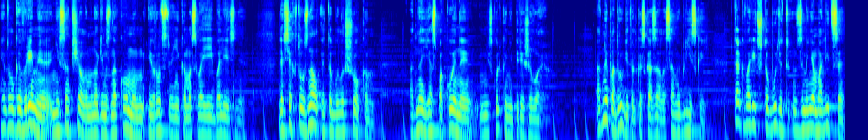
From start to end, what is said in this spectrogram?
Я долгое время не сообщала многим знакомым и родственникам о своей болезни. Для всех, кто узнал, это было шоком – Одна я спокойная, нисколько не переживаю. Одной подруге только сказала, самой близкой. Так говорит, что будет за меня молиться.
